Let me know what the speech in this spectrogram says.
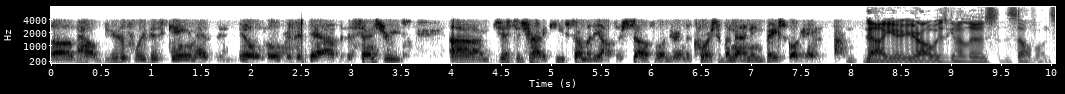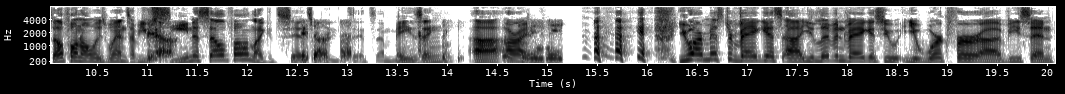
of how beautifully this game has been built over the over the centuries. Um, just to try to keep somebody off their cell phone during the course of a nine inning baseball game. No, you're, you're always going to lose to the cell phone. Cell phone always wins. Have you yeah. seen a cell phone? Like it's it's, it it's, it's, amazing. Uh, all right. you are Mr. Vegas. Uh, you live in Vegas. You you work for uh, VSiN.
